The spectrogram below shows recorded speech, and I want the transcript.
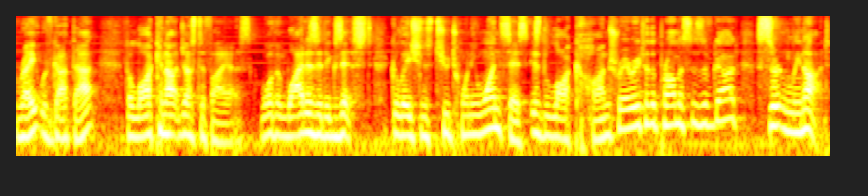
Right? We've got that. The law cannot justify us. Well, then why does it exist? Galatians 2:21 says, "Is the law contrary to the promises of God?" Certainly not.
